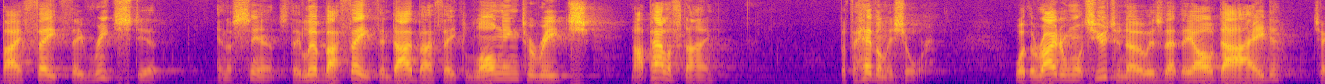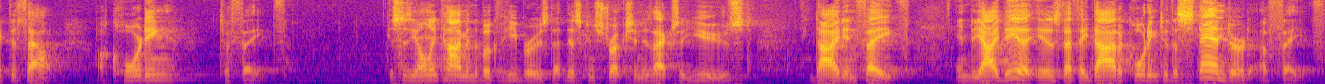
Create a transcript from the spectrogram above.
By faith they reached it in a sense. They lived by faith and died by faith, longing to reach not Palestine, but the heavenly shore. What the writer wants you to know is that they all died, check this out, according to faith. This is the only time in the book of Hebrews that this construction is actually used died in faith. And the idea is that they died according to the standard of faith.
